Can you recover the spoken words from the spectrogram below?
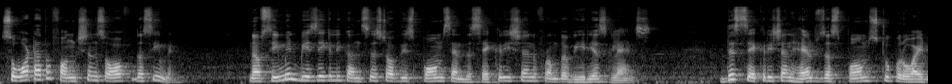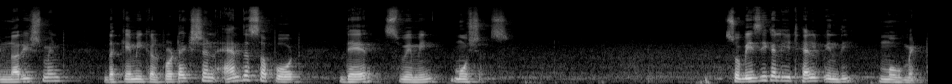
So what are the functions of the semen? Now semen basically consists of the sperms and the secretion from the various glands. This secretion helps the sperms to provide nourishment, the chemical protection and the support their swimming motions. So basically it helps in the movement.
